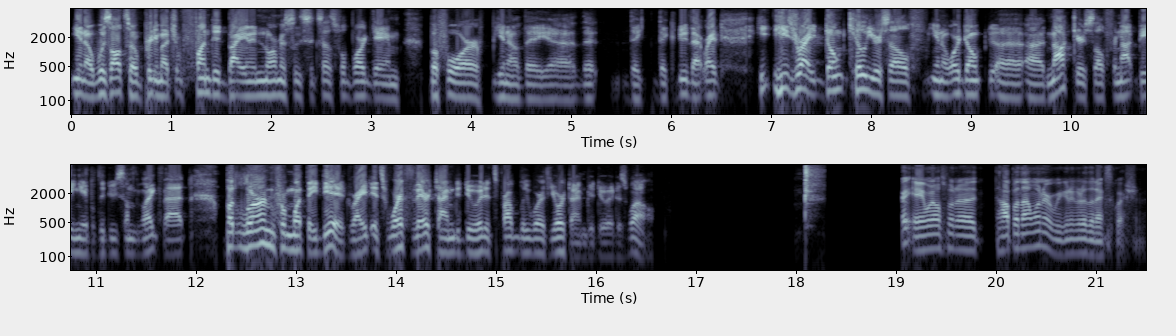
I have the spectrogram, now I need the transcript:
you know, was also pretty much funded by an enormously successful board game before you know they uh, that they they could do that, right? He, he's right. Don't kill yourself, you know, or don't uh, uh, knock yourself for not being able to do something like that, but learn from what they did, right? It's worth their time to do it. It's probably worth your time to do it as well. Right, anyone else want to hop on that one, or are we going to go to the next question?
